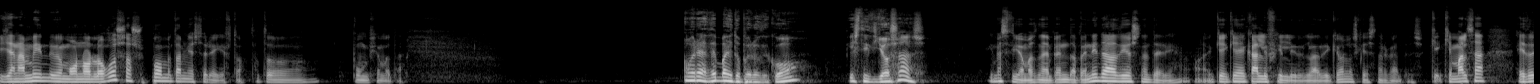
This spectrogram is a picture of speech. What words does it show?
Για να μην είμαι μονόλογος, θα σου πω μετά μια ιστορία γι' αυτό. Θα το πούμε πιο μετά. Ωραία, δεν πάει το περιοδικό. Είστε δυο σας; Είμαστε δυο μας, ναι, 50-50, δύο συνεταίροι. Και, και καλοί φίλοι δηλαδή και όλα και συνεργάτες. Και, και μάλιστα εδώ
